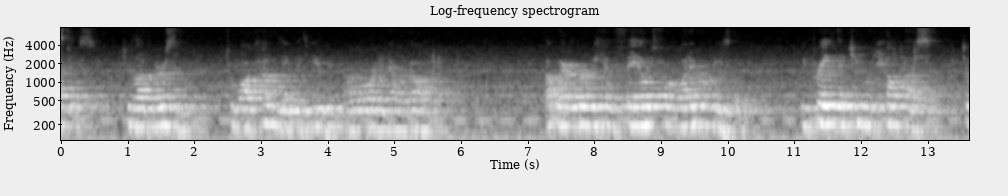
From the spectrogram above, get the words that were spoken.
Justice, to love mercy, to walk humbly with you, our Lord and our God. But wherever we have failed for whatever reason, we pray that you would help us to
